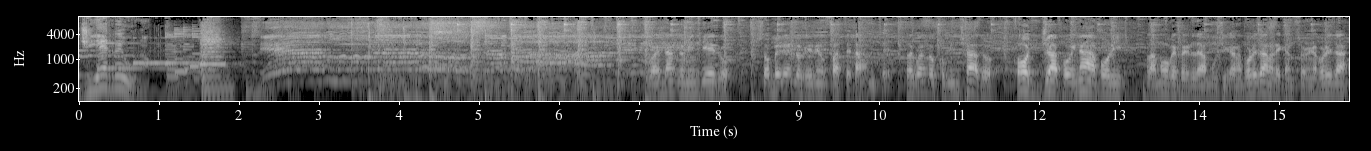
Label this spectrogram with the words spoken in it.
GR1 Guardandomi indietro sto vedendo che ne ho fatte tante. Da quando ho cominciato, Foggia, poi Napoli, l'amore per la musica napoletana, le canzoni napoletane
